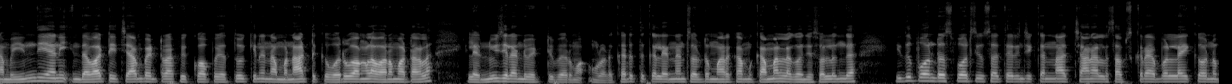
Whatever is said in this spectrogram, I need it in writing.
நம்ம இந்திய அணி இந்த வாட்டி சாம்பியன் டிராஃபி கோப்பையை தூக்கின்னு நம்ம நாட்டுக்கு வருவாங்களா வரமாட்டாங்களா? இல்லை நியூசிலாந்து வெற்றி பெறுமா? உங்களோட கருத்துக்கள் என்னன்னு சொல்லிட்டு மறக்காமல் கமெண்டில் கொஞ்சம் சொல்லுங்கள் இது போன்ற ஸ்போர்ட்ஸ் யூஸாக தெரிஞ்சுக்கணும்னா சேனலில் சப்ஸ்கிரைபர் லைக் ஒன்று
